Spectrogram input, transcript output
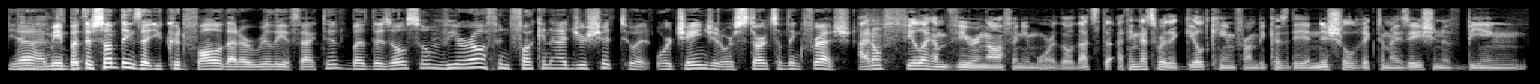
yeah, I mean, but there's some things that you could follow that are really effective, but there's also veer off and fucking add your shit to it, or change it, or start something fresh. I don't feel like I'm veering off anymore, though. That's the. I think that's where the guilt came from because the initial victimization of being,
